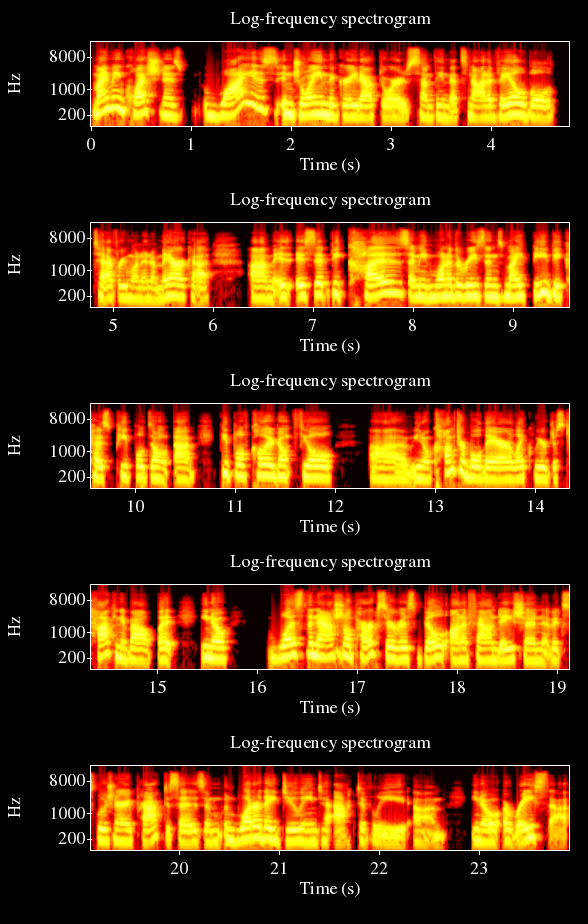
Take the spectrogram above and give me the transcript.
my main question is why is enjoying the great outdoors something that's not available to everyone in America? Um, is, is it because I mean, one of the reasons might be because people don't, um, people of color don't feel, uh, you know, comfortable there, like we were just talking about. But you know, was the National Park Service built on a foundation of exclusionary practices, and, and what are they doing to actively, um, you know, erase that?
